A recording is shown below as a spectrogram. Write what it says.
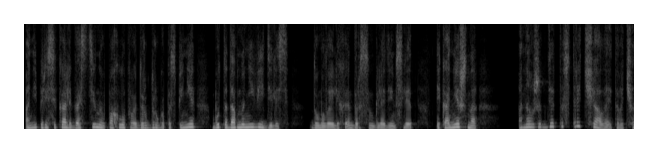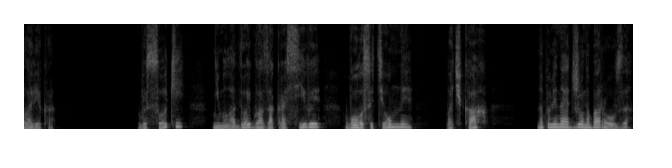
они пересекали гостиную, похлопывая друг друга по спине, будто давно не виделись, думала Элли Хендерсон, глядя им вслед. И, конечно, она уже где-то встречала этого человека. Высокий, немолодой, глаза красивые, волосы темные, в очках. Напоминает Джона Бароуза.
